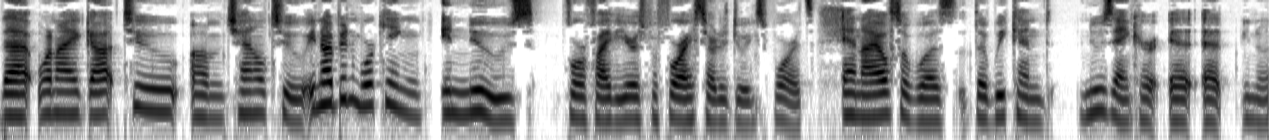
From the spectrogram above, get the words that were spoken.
that when i got to um, channel 2 you know i've been working in news four or five years before I started doing sports, and I also was the weekend news anchor at, at you know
